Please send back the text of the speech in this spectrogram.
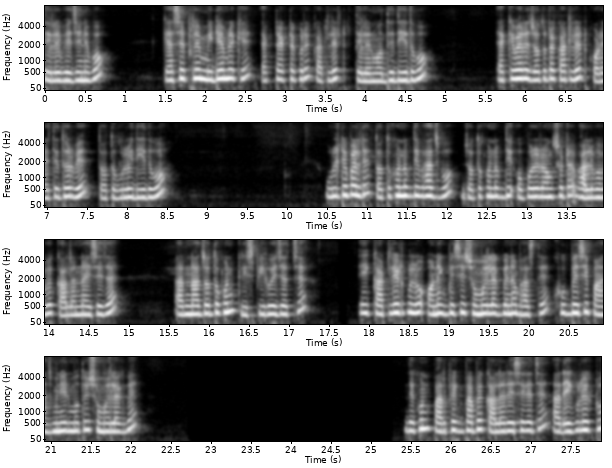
তেলে ভেজে নেব। গ্যাসের ফ্লেম মিডিয়াম রেখে একটা একটা করে কাটলেট তেলের মধ্যে দিয়ে দেবো। একেবারে যতটা কাটলেট কড়াইতে ধরবে ততগুলোই দিয়ে দেবো। উল্টে পাল্টে ততক্ষণ অবধি ভাজবো। যতক্ষণ অবধি ওপরের অংশটা ভালোভাবে কালার না এসে যায় আর না যতক্ষণ ক্রিস্পি হয়ে যাচ্ছে। এই কাটলেটগুলো অনেক বেশি সময় লাগবে না ভাজতে। খুব বেশি পাঁচ মিনিট মতোই সময় লাগবে। দেখুন পারফেক্টভাবে কালার এসে গেছে। আর এগুলো একটু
